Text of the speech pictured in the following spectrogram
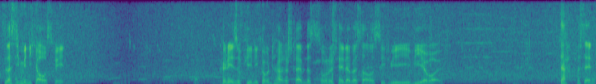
Das lasse ich mir nicht ausreden. Könnt ihr so viel in die Kommentare schreiben, dass es ohne Shader besser aussieht, wie, wie ihr wollt. Da, das End.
